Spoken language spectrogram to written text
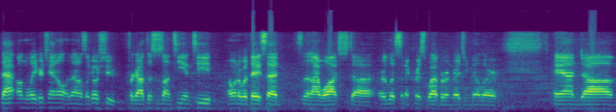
that on the Laker channel, and then I was like, oh shoot, forgot this was on TNT. I wonder what they said. So then I watched uh, or listened to Chris Webber and Reggie Miller, and um,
